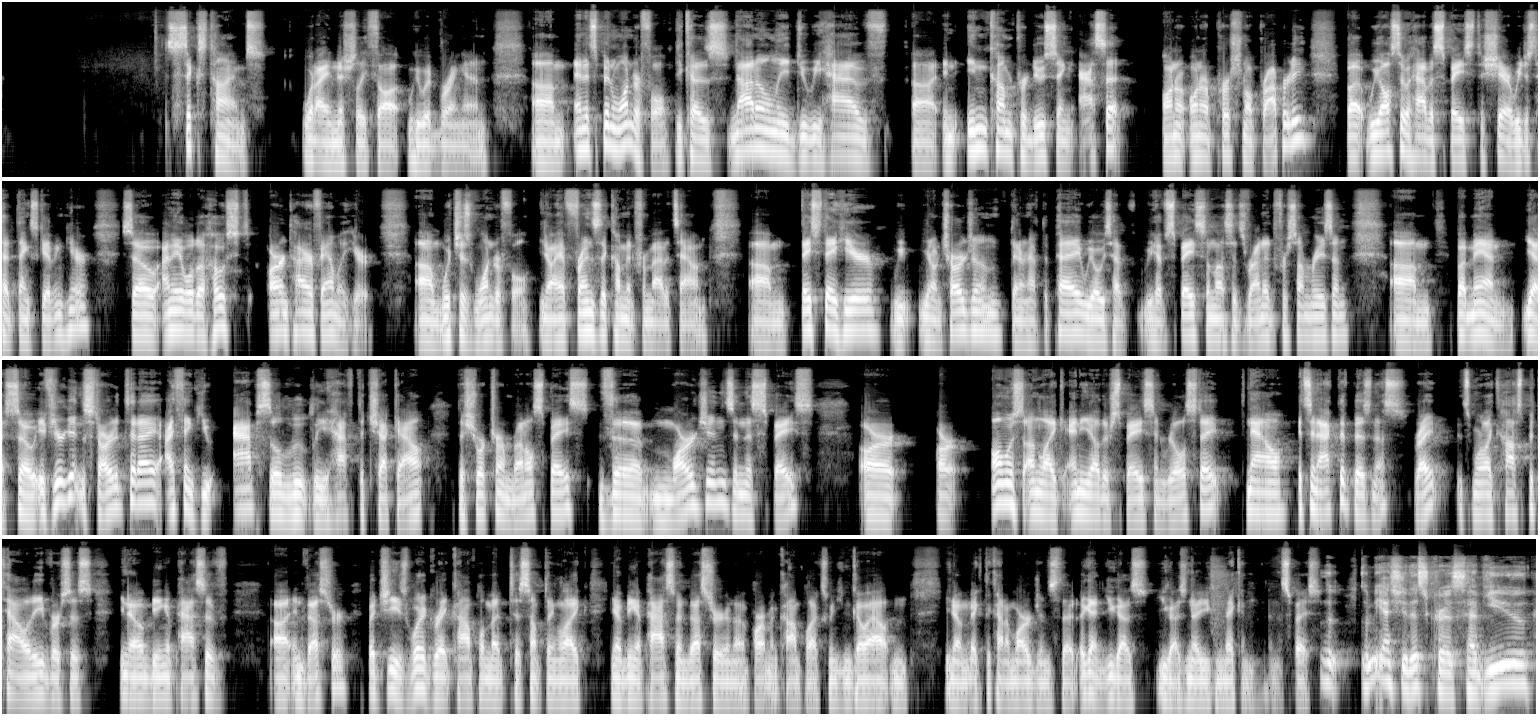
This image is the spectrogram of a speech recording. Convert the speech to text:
six times what I initially thought we would bring in. Um, and it's been wonderful because not only do we have uh, an income producing asset on our, on our personal property, but we also have a space to share. We just had Thanksgiving here, so I'm able to host our entire family here, um, which is wonderful. You know, I have friends that come in from out of town. Um, they stay here. We you don't charge them. They don't have to pay. We always have we have space unless it's rented for some reason. Um, but man, yes. Yeah, so if you're getting started today, I think you absolutely have to check out the short term rental space. The margins in this space are are almost unlike any other space in real estate. Now, it's an active business, right? It's more like hospitality versus, you know, being a passive uh, investor. But geez, what a great complement to something like, you know, being a passive investor in an apartment complex when you can go out and, you know, make the kind of margins that again, you guys, you guys know you can make in, in the space. Let me ask you this, Chris. Have you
